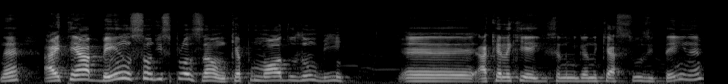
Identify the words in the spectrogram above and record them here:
né? Aí tem a benção de explosão, que é pro modo zumbi. É, aquela que, se não me engano, que a Suzy tem, né?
